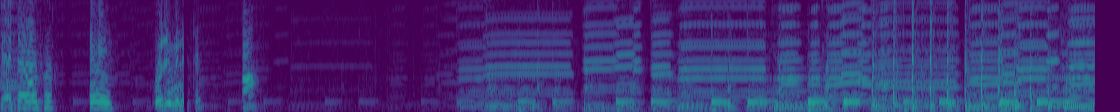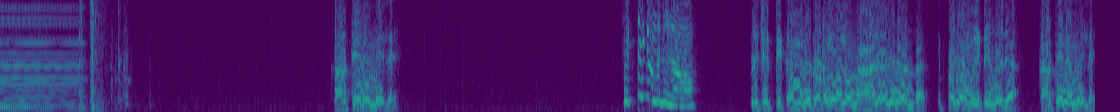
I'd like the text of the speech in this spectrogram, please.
ലേറ്റാവോ സാർ? ഒരു മിനിറ്റ്. ആ. കാർത്തിയനമ്മയില്ലേ ചിട്ടിക്കമ്പനി തുടങ്ങിയാലോ എന്ന് ആലോചനയുണ്ട്. ഇപ്പൊ ഞാൻ വീട്ടിൽ നിന്ന് വരാം. കാർത്തേനമ്മയില്ലേ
